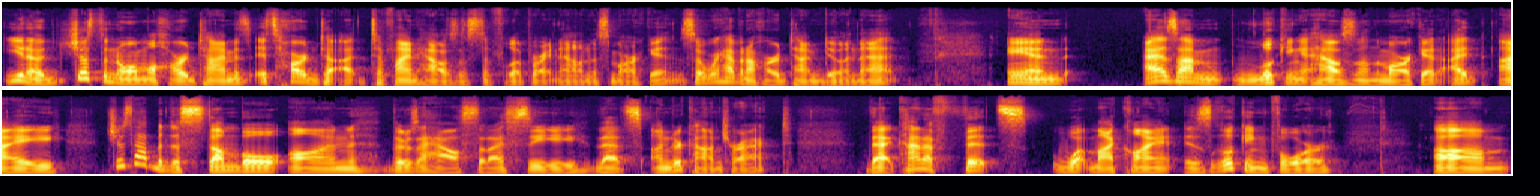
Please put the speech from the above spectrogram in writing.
you know just a normal hard time. It's it's hard to uh, to find houses to flip right now in this market, so we're having a hard time doing that. And as I'm looking at houses on the market, I I just happened to stumble on there's a house that I see that's under contract that kind of fits what my client is looking for. Um,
